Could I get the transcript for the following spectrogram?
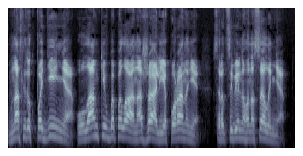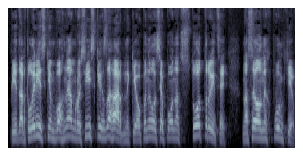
Внаслідок падіння уламків БПЛА, на жаль, є поранені серед цивільного населення. Під артилерійським вогнем російських загарбників опинилося понад 130 населених пунктів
